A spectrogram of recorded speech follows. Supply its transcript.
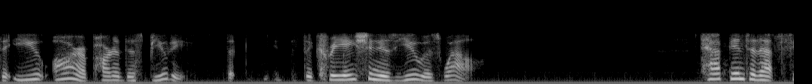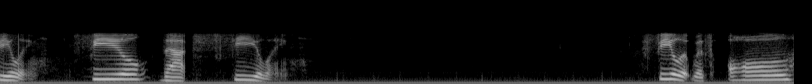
that you are a part of this beauty, that the creation is you as well. Tap into that feeling. Feel that feeling. feel it with all,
